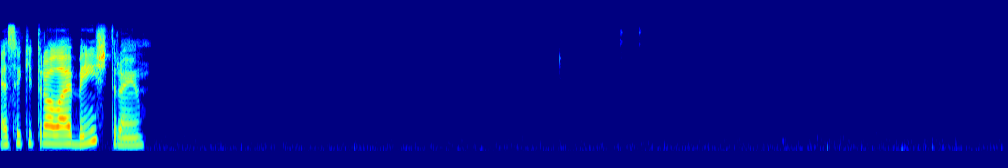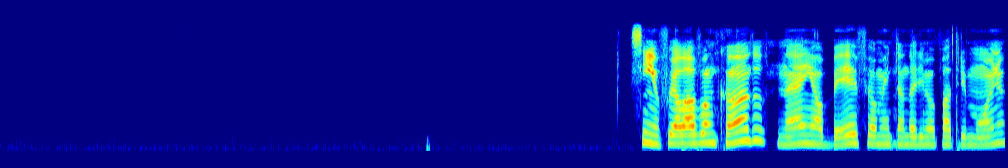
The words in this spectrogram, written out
Essa aqui trollar é bem estranho. Sim, eu fui alavancando, né, em OB, fui aumentando ali meu patrimônio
